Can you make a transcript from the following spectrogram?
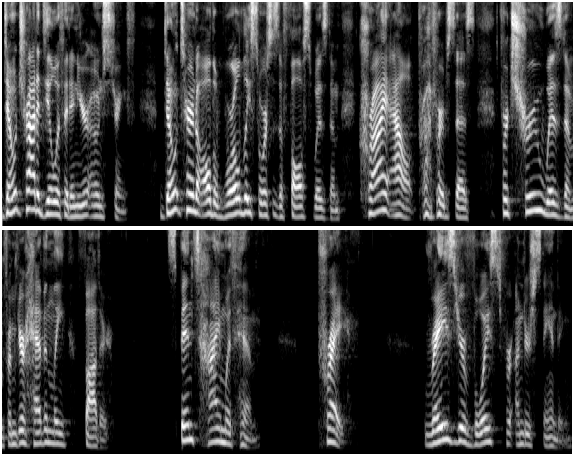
don't try to deal with it in your own strength. Don't turn to all the worldly sources of false wisdom. Cry out, Proverbs says, for true wisdom from your heavenly Father. Spend time with Him. Pray. Raise your voice for understanding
